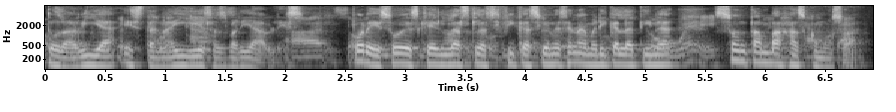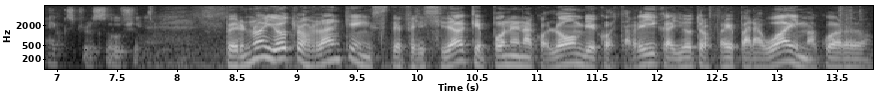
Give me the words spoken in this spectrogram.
todavía están ahí esas variables. Por eso es que las clasificaciones clasificaciones en América Latina son tan bajas como son. Pero no hay otros rankings de felicidad que ponen a Colombia, Costa Rica y otros países, Paraguay, me acuerdo,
